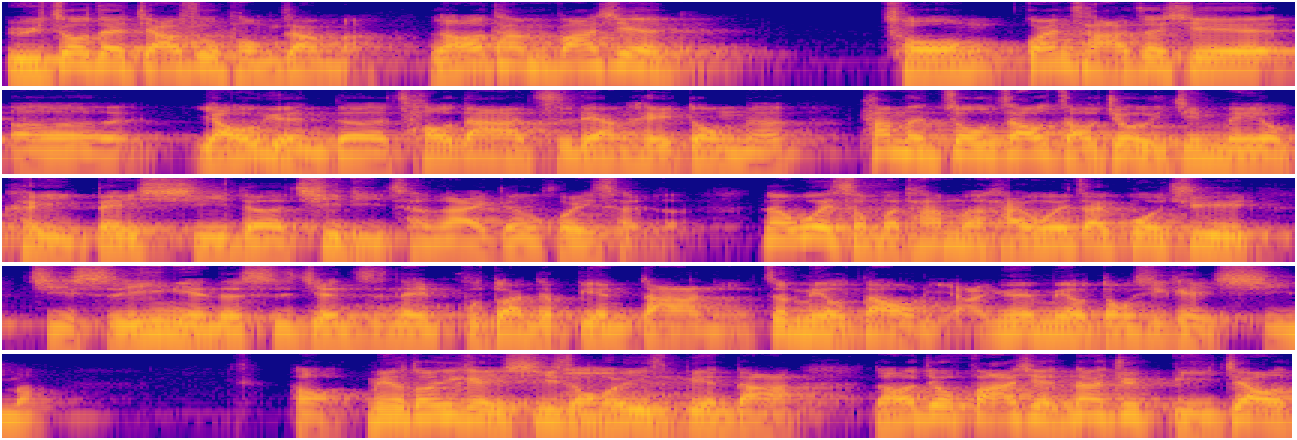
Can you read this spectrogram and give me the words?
宇宙在加速膨胀嘛，然后他们发现，从观察这些呃遥远的超大质量黑洞呢，它们周遭早就已经没有可以被吸的气体尘埃跟灰尘了。那为什么它们还会在过去几十亿年的时间之内不断的变大呢？这没有道理啊，因为没有东西可以吸嘛。好，没有东西可以吸，总会一直变大。然后就发现，那去比较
